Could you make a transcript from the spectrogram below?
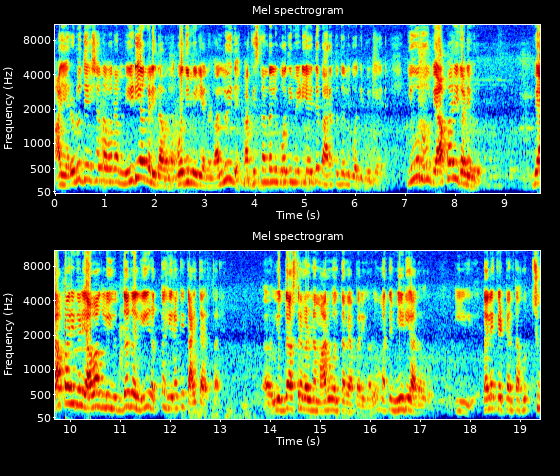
ಆ ಎರಡು ದೇಶದವರ ಮೀಡಿಯಾಗಳಿದಾವಲ್ಲ, ಗೋಧಿ ಮೀಡಿಯಾಗಳು, ಅಲ್ಲೂ ಇದೆ. ಪಾಕಿಸ್ತಾನದಲ್ಲೂ ಗೋಧಿ ಮೀಡಿಯಾ ಇದೆ, ಭಾರತದಲ್ಲೂ ಗೋಧಿ ಮೀಡಿಯಾ ಇದೆ. ಇವರು ವ್ಯಾಪಾರಿಗಳಿವರು. ವ್ಯಾಪಾರಿಗಳು ಯಾವಾಗಲೂ ಯುದ್ಧದಲ್ಲಿ ರಕ್ತ ಹೀರಕ್ಕೆ ಕಾಯ್ತಾ ಇರ್ತಾರೆ. ಯುದ್ಧ ಯುದ್ಧಾಸ್ತ್ರಗಳನ್ನ ಮಾರುವಂಥ ವ್ಯಾಪಾರಿಗಳು, ಮತ್ತು ಮೀಡಿಯಾದವರು, ಈ ತಲೆ ಕೆಟ್ಟಂಥ ಹುಚ್ಚು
